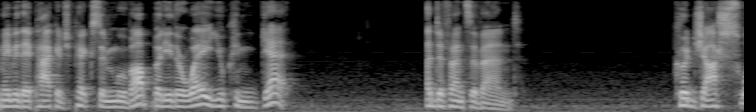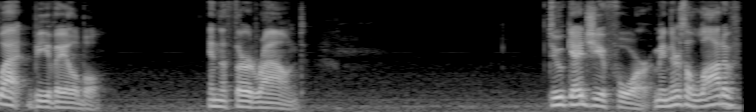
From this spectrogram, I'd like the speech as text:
maybe they package picks and move up. But either way, you can get a defensive end. Could Josh Sweat be available in the third round? Duke Ejiofor. I mean, there's a lot of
